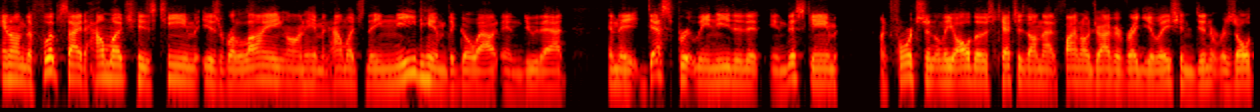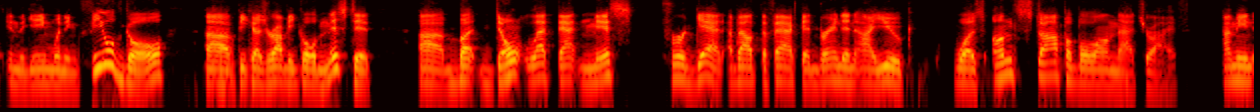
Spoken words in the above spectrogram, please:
And on the flip side, how much his team is relying on him and how much they need him to go out and do that. And they desperately needed it in this game. Unfortunately, all those catches on that final drive of regulation didn't result in the game winning field goal uh, because Robbie Gould missed it. Uh, but don't let that miss forget about the fact that Brandon Aiyuk was unstoppable on that drive. I mean,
